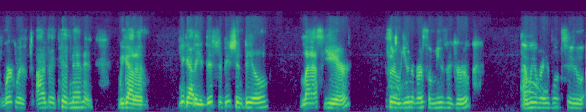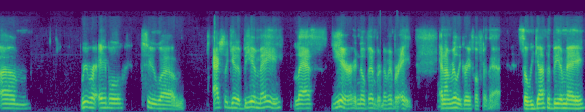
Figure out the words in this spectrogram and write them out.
work with Andre Pittman, and we got a we got a distribution deal last year through Universal Music Group, and we were able to um, we were able to um, actually get a BMA last year in November, November eighth, and I'm really grateful for that. So we got the BMA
